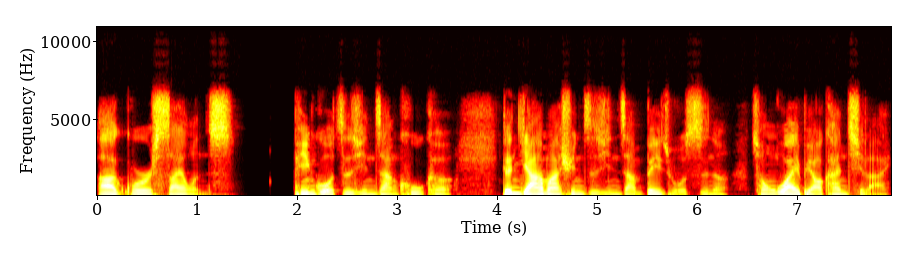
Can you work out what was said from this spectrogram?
awkward silence。苹果执行长库克跟亚马逊执行长贝佐斯呢，从外表看起来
